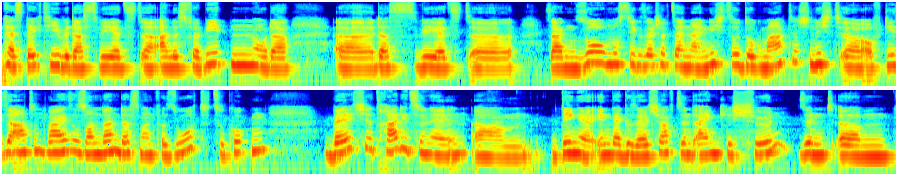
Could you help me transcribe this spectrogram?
Perspektive, dass wir jetzt äh, alles verbieten oder äh, dass wir jetzt äh, sagen, so muss die Gesellschaft sein. Nein, nicht so dogmatisch, nicht äh, auf diese Art und Weise, sondern dass man versucht zu gucken, welche traditionellen ähm, Dinge in der Gesellschaft sind eigentlich schön, sind ähm,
